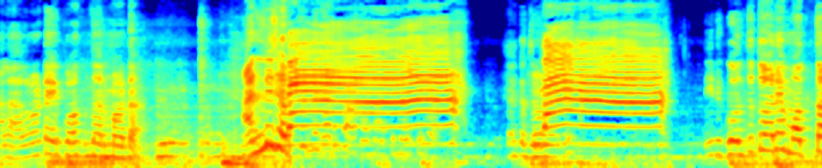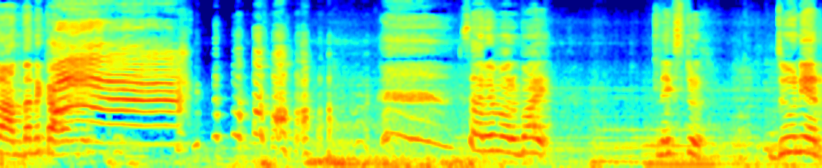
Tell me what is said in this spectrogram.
అలా అలవాటు అయిపోతుంది అనమాట అన్ని చెప్తుంది చూడండి. దీని గొంతుతోనే మొత్తం అందరిని కావాలి సరే మరి బాయ్ నెక్స్ట్ జూనియర్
